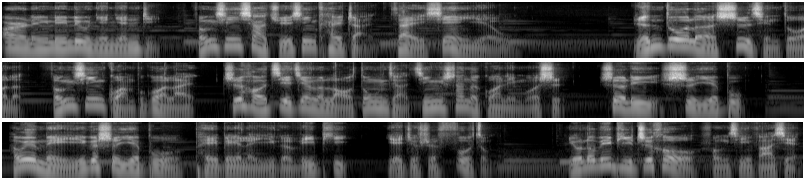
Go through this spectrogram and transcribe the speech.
二零零六年年底，冯鑫下决心开展在线业务。人多了，事情多了，冯鑫管不过来，只好借鉴了老东家金山的管理模式，设立事业部，还为每一个事业部配备了一个 VP，也就是副总。有了 VP 之后，冯鑫发现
